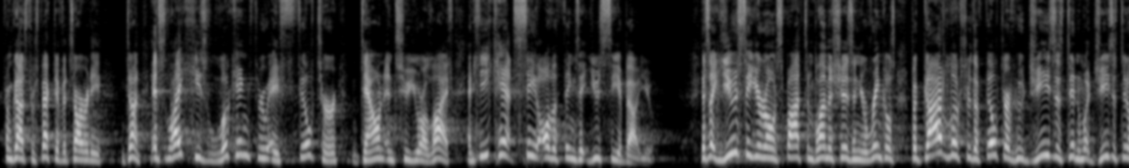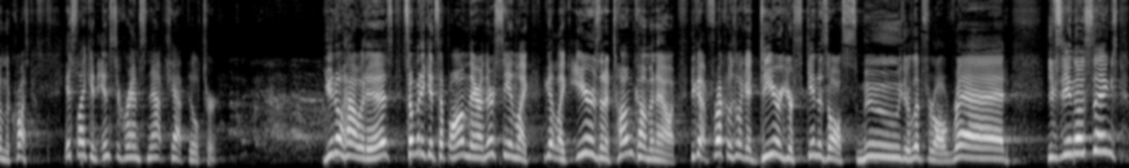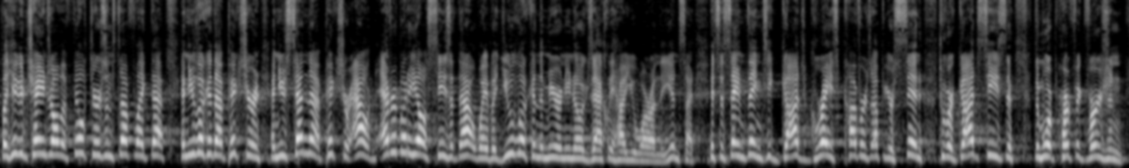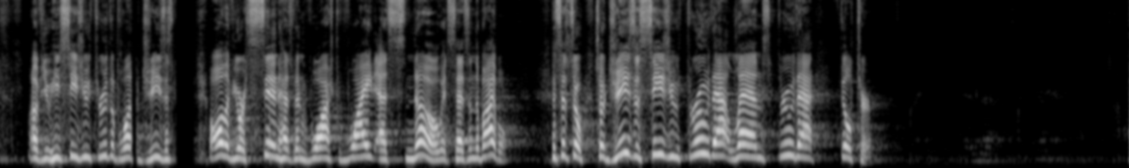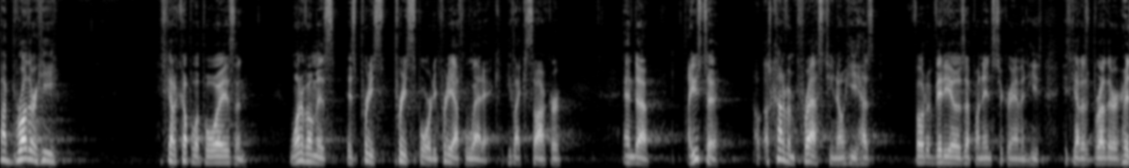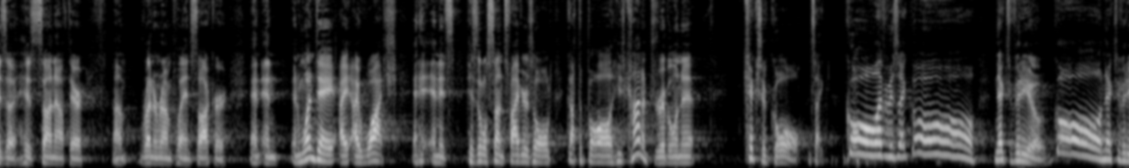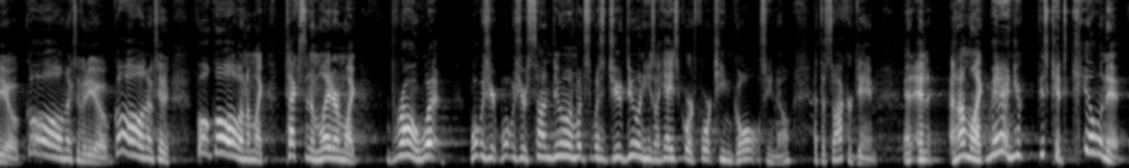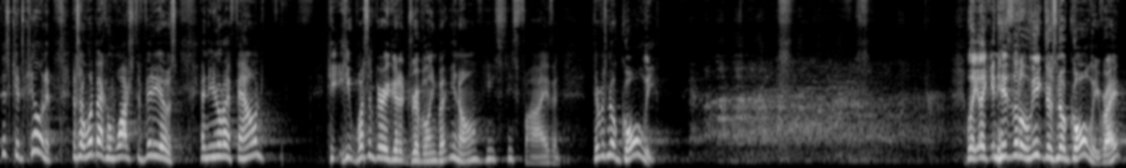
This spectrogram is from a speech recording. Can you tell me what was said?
From God's perspective, it's already done. It's like He's looking through a filter down into your life, and He can't see all the things that you see about you. It's like you see your own spots and blemishes and your wrinkles, but God looks through the filter of who Jesus did and what Jesus did on the cross. It's like an Instagram, Snapchat filter. You know how it is. Somebody gets up on there and they're seeing like, you got like ears and a tongue coming out. You got freckles like a deer. Your skin is all smooth. Your lips are all red. You've seen those things? Like you can change all the filters and stuff like that. And you look at that picture and, and you send that picture out, and everybody else sees it that way, but you look in the mirror and you know exactly how you are on the inside. It's the same thing. See, God's grace covers up your sin to where God sees the, the more perfect version of you. He sees you through the blood of Jesus. All of your sin has been washed white as snow, it says in the Bible. It says so, so Jesus sees you through that lens, through that filter. My brother, he, he's got a couple of boys, and one of them is, is pretty, pretty sporty, pretty athletic. He likes soccer. And uh, I used to, I was kind of impressed, you know, he has photo videos up on Instagram, and he's, he's got his brother, his, uh, his son out there um, running around playing soccer. And, and, and one day I, I watched, and, and it's, his little son's five years old, got the ball, he's kind of dribbling it, kicks a goal. It's like, goal, everybody's like, goal. Next video, goal, next video, goal, next video, goal, next video, goal, goal. And I'm like texting him later, I'm like, bro, what, what was your, what was your son doing? What's, what's Jude doing? He's like, yeah, he scored 14 goals, you know, at the soccer game. And, and, and I'm like, man, you're, this kid's killing it. This kid's killing it. And so I went back and watched the videos. And you know what I found? He, he wasn't very good at dribbling, but, you know, he's, he's five. And there was no goalie. like, like in his little league, there's no goalie, right?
